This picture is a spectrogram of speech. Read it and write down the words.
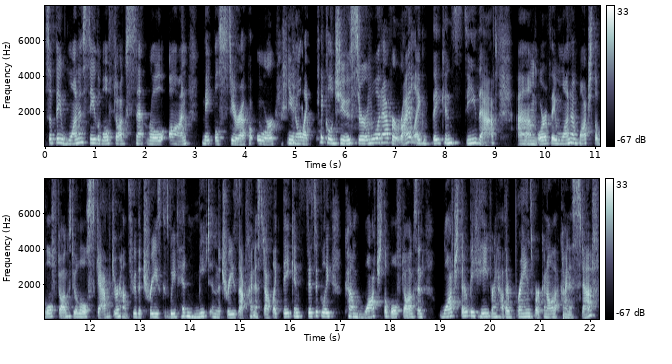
So if they want to see the wolf dog scent roll on maple syrup or, you know, like pickle juice or whatever, right? Like they can see that. Um, or if they want to watch the wolf dogs do a little scavenger hunt through the trees because we've hidden meat in the trees, that kind of stuff, like they can physically come watch the wolf dogs and watch their behavior and how their brains work and all that kind of stuff.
